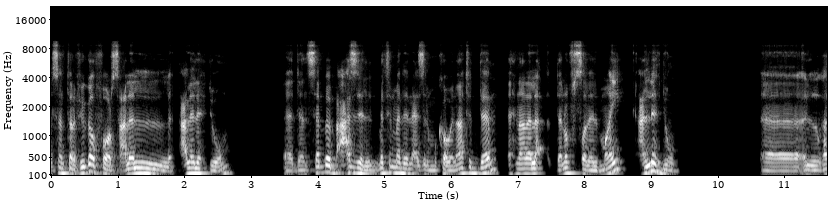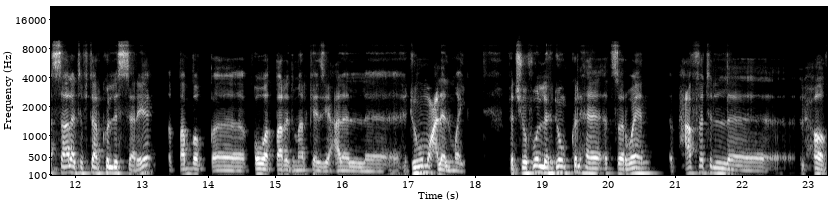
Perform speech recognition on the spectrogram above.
centrifugal آه، force على على الهدوم. آه، دا نسبب عزل مثل ما دا نعزل مكونات الدم هنا لا دا نفصل المي عن الهدوم. آه، الغسالة تفتر كل السريع تطبق قوة طرد مركزي على الهدوم وعلى المي. فتشوفون الهدوم كلها تصير وين؟ بحافة الحوض.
